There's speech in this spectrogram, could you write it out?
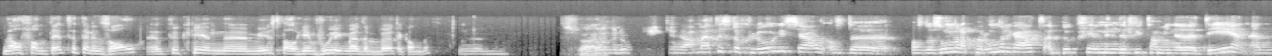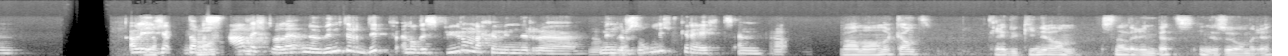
een helft van tijd zit in een zaal. Je hebt ook geen, meestal geen voeling met de buitenkant. Zwaar. Ja, maar het is toch logisch, ja, als, de, als de zon rapper ondergaat, heb je ook veel minder vitamine D. En, en Allee, ja, dat bestaat echt wel, hè. een winterdip. En dat is puur omdat je minder, uh, minder zonlicht krijgt. En... Ja. Maar aan de andere kant krijg je kinderen dan sneller in bed in de zomer. Hè.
